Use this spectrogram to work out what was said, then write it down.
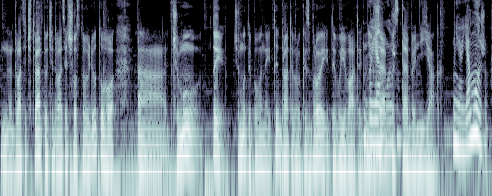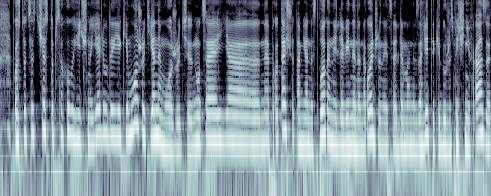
24 чи 26 лютого, чому ти чому ти повинна йти брати в руки зброю і йти воювати? Ні, вже без тебе ніяк. Ні, я можу. Просто це чисто психологічно. Є люди, які можуть, є не можуть. Ну це я не про те, що там я не створений для війни, не народжений. Це для мене взагалі такі дуже смішні фрази.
